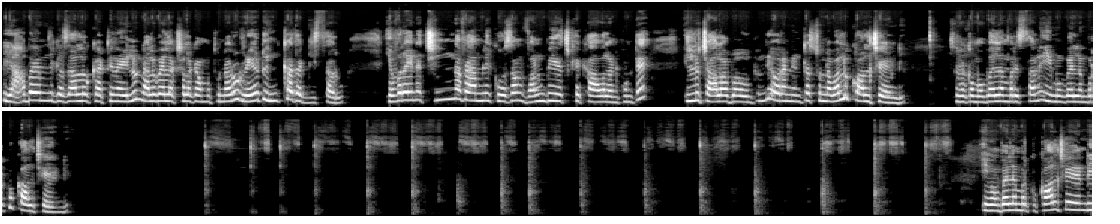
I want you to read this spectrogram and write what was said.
యాభై ఎనిమిది గజాల్లో కట్టిన ఇల్లు నలభై లక్షలకు అమ్ముతున్నారు. రేటు ఇంకా తగ్గిస్తారు. ఎవరైనా చిన్న ఫ్యామిలీ కోసం వన్ బిహెచ్కే కావాలనుకుంటే ఇల్లు చాలా బాగుంటుంది. ఎవరైనా ఇంట్రెస్ట్ ఉన్న వాళ్ళు కాల్ చేయండి. సో నేను మొబైల్ నెంబర్ ఇస్తాను. ఈ మొబైల్ నెంబర్కు కాల్ చేయండి. ఈ మొబైల్ నెంబర్కు కాల్ చేయండి.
